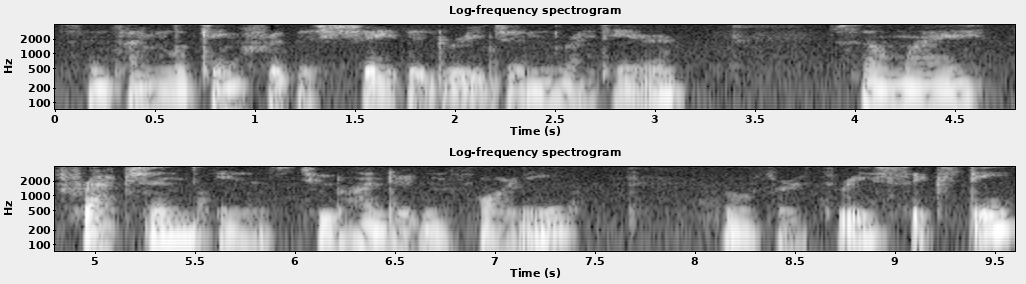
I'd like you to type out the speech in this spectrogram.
since I'm looking for the shaded region right here. So my fraction is 240 over 360,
